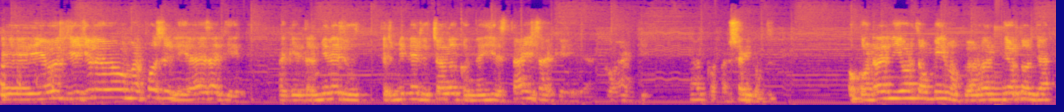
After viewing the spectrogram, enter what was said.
Eh, yo, yo, yo le veo más posibilidades a que, a que termine, termine luchando con AJ Styles a que con, a con Sheamus. O con Randy Orton mismo, pero Randy Orton ya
